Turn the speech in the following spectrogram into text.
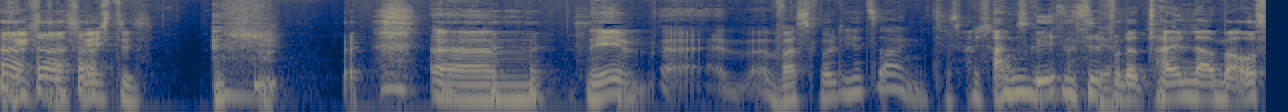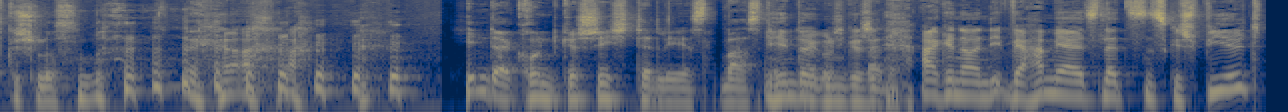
richtig, richtig. ähm, nee, äh, was wollte ich jetzt sagen? Anwesend sind von der Teilnahme ausgeschlossen. Hintergrundgeschichte lesen, was Hintergrundgeschichte. Ah, genau. Wir haben ja jetzt letztens gespielt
